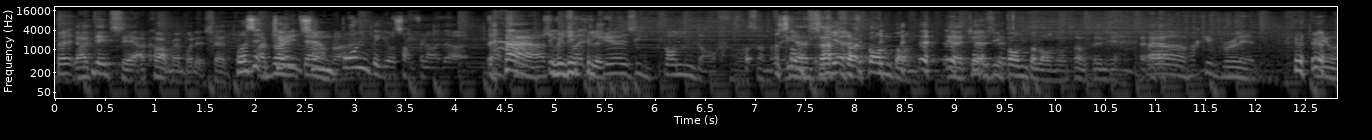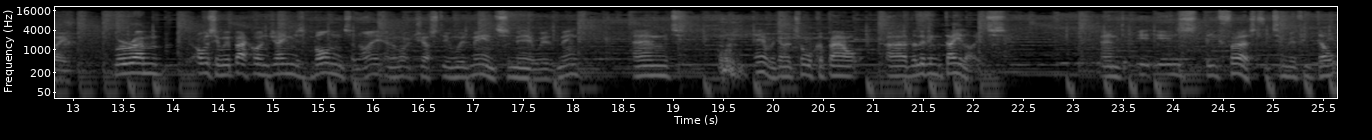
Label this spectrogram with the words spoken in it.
But I did see it. I can't remember what it said. Was I it wrote it down, Jensen but- Bondy or something like that? I think it like ridiculous. Jersey Bondoff or something. something. Yes, that's Yeah. right. Bonbon. Yeah, Jersey Bondalon or something. Yeah. Oh, fucking brilliant. anyway, we're um obviously we're back on James Bond tonight, and I've got Justin with me and Samir with me, and yeah, we're going to talk about uh, the Living Daylights, and it is the first for Timothy Dalton,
